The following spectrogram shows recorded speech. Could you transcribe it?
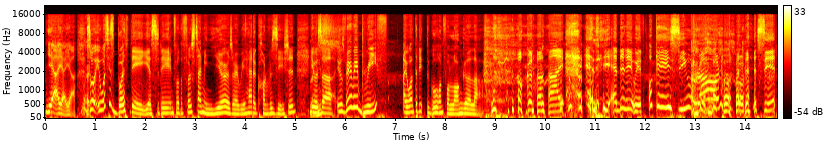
Yeah, yeah, yeah. So it was his birthday yesterday, and for the first time in years, right, we had a conversation. It was uh, it was very, very brief. I wanted it to go on for longer, lah. Not gonna lie. And he ended it with, "Okay, see you around." That's it.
